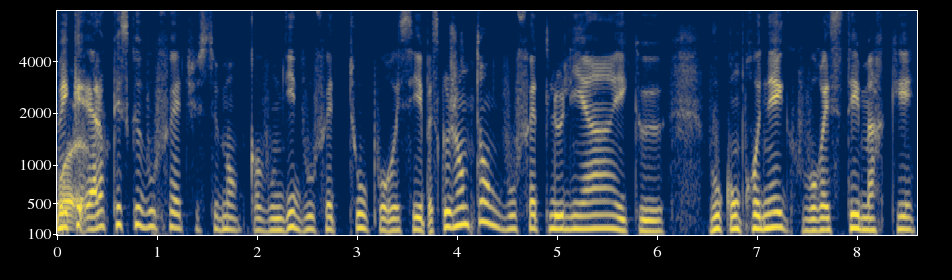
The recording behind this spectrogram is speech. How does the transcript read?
mais euh, alors, qu'est-ce que vous faites justement quand vous me dites vous faites tout pour essayer? Parce que j'entends que vous faites le lien et que vous comprenez que vous restez marqué.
